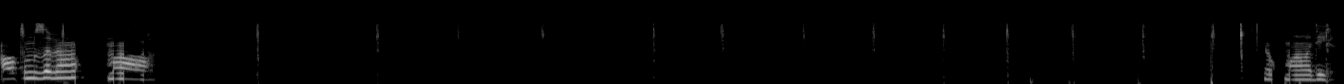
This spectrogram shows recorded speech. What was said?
Altımızda bir mağara. Yok mağara değil.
